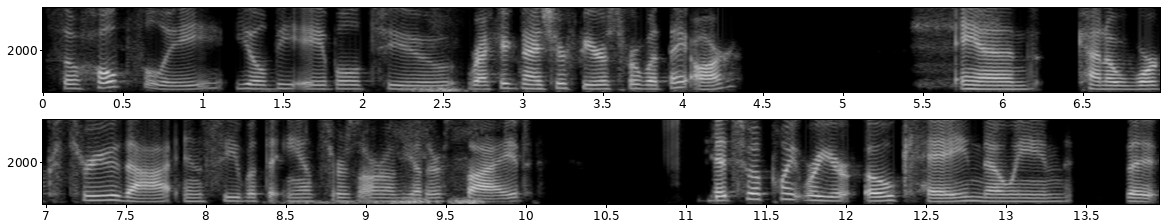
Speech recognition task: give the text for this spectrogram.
So hopefully you'll be able to recognize your fears for what they are and kind of work through that and see what the answers are on the other side. Get to a point where you're okay knowing that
